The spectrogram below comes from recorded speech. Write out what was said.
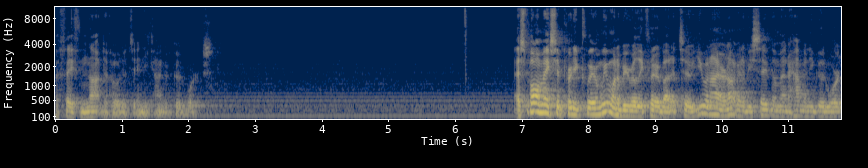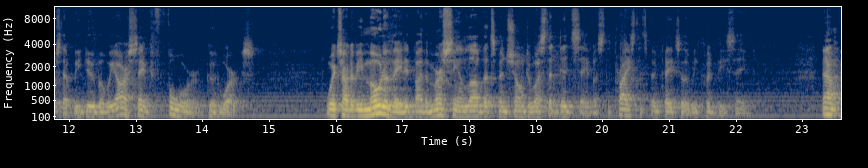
A faith not devoted to any kind of good works. As Paul makes it pretty clear, and we want to be really clear about it too, you and I are not going to be saved no matter how many good works that we do, but we are saved for good works which are to be motivated by the mercy and love that's been shown to us that did save us, the price that's been paid so that we could be saved. Now,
